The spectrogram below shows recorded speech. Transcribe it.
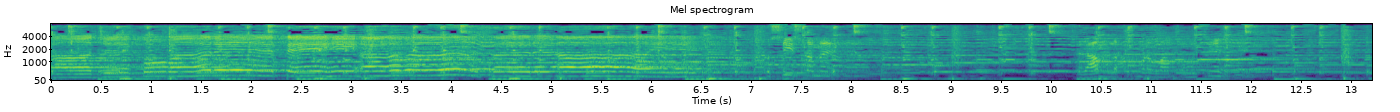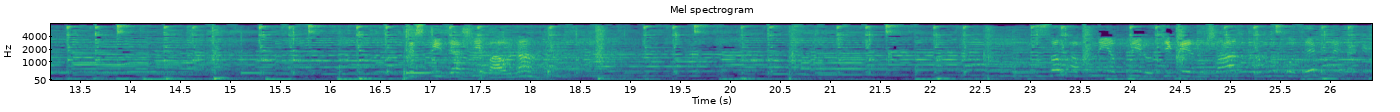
राज जिसकी इसकी जैसी भावना है। सब अपनी अपनी रुचि के अनुसार फ़िल्मों को देखने लगे।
